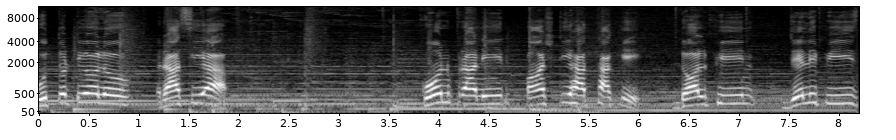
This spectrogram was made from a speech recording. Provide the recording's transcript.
উত্তরটি হলো রাশিয়া। কোন প্রাণীর পাঁচটি হাত থাকে? ডলফিন জেলিফিশ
